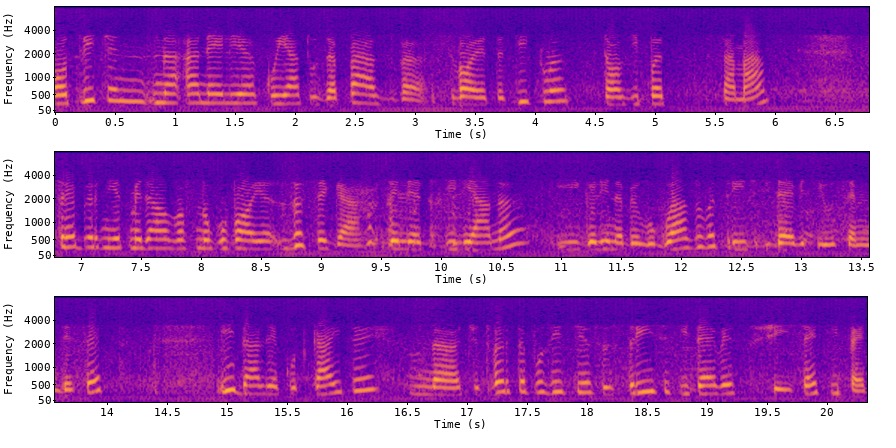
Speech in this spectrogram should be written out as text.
отличен на Анелия, която запазва своята титла, този път сама. Сребърният медал в многобоя за сега делят Диляна и Галина Белоглазова 39,80 и далее Коткайте на четвърта позиция с 39,65.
